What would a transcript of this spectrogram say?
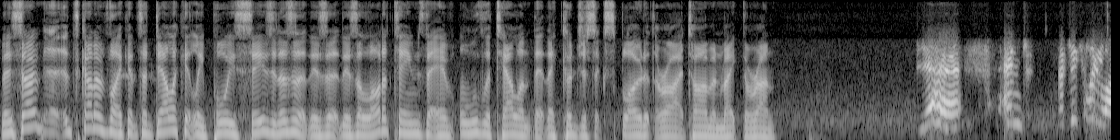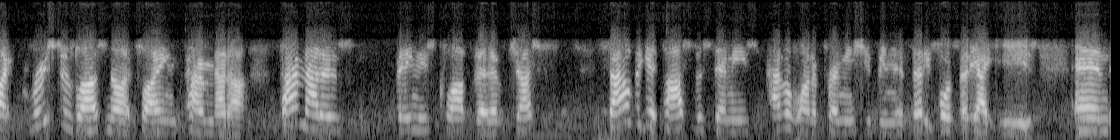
There's so it's kind of like it's a delicately poised season, isn't it? There's a, there's a lot of teams that have all the talent that they could just explode at the right time and make the run. Yeah, and particularly like Roosters last night playing Parramatta. Parramatta's been this club that have just failed to get past the semis, haven't won a premiership in their 34, 38 years and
